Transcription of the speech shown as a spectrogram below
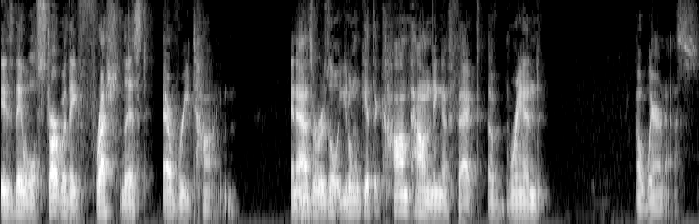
is they will start with a fresh list every time. And as a hmm. result, you don't get the compounding effect of brand awareness.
